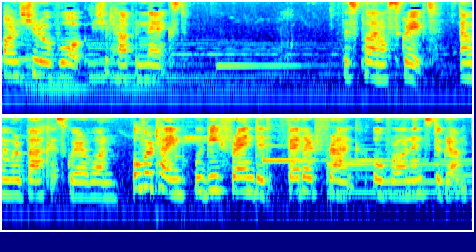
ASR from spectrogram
unsure of what should happen next. This plan was scraped and we were back at square one. Over time, we befriended Feathered Frank over on Instagram,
